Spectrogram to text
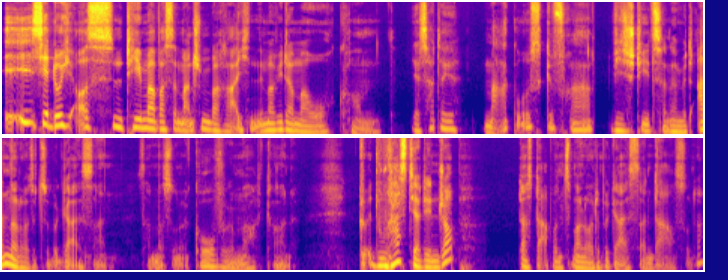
ist ja durchaus ein Thema, was in manchen Bereichen immer wieder mal hochkommt. Jetzt hatte Markus gefragt, wie steht es denn damit, andere Leute zu begeistern? Jetzt haben wir so eine Kurve gemacht gerade. Du hast ja den Job, dass du ab und zu mal Leute begeistern darfst, oder?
